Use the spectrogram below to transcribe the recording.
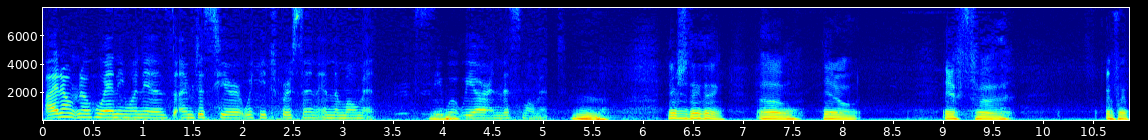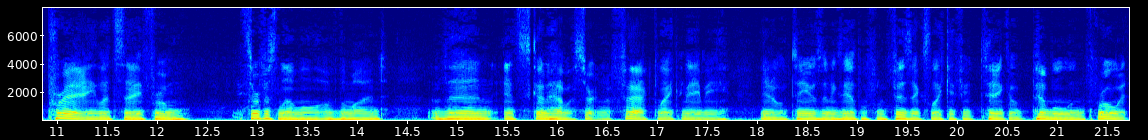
I don't know who anyone is. I'm just here with each person in the moment, see what we are in this moment. Yeah. Interesting thing. Um, you know, if uh, if we pray, let's say from surface level of the mind, then it's going to have a certain effect. Like maybe, you know, to use an example from physics, like if you take a pebble and throw it,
